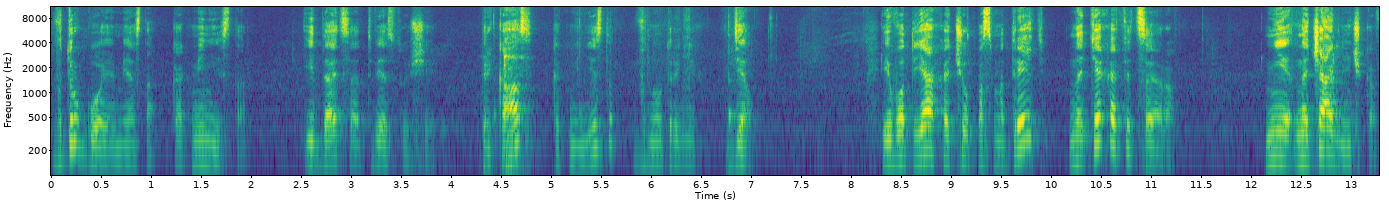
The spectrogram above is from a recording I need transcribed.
в другое место, как министр, и дать соответствующий приказ, как министр внутренних дел. И вот я хочу посмотреть на тех офицеров, не начальничков,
